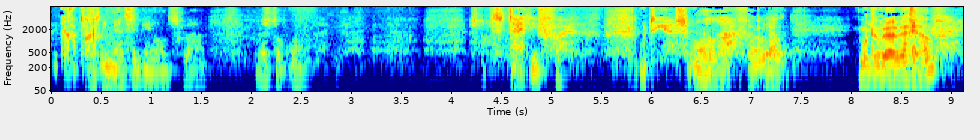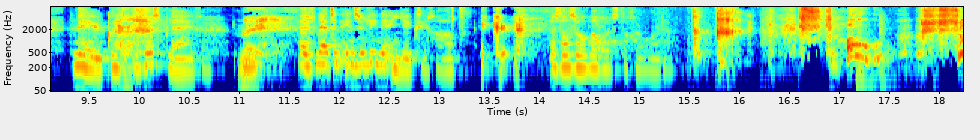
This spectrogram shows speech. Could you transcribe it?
Ik ga toch die mensen niet ontslaan? Dat is toch on... Dat is nog de tijd die voor. We moeten juist onverland. Moeten we weggaan? Nee, u kunt gerust blijven. Nee, Hij heeft net een insuline-injectie gehad. ik... eh, Hij zal zo wel rustiger worden. Zo, zo,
